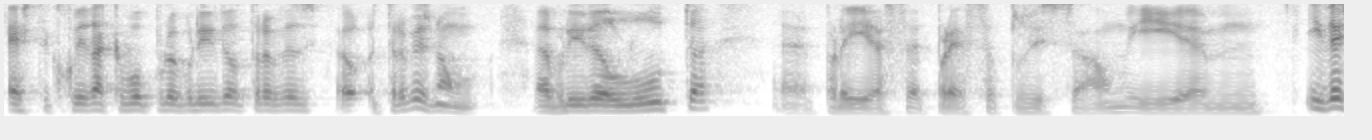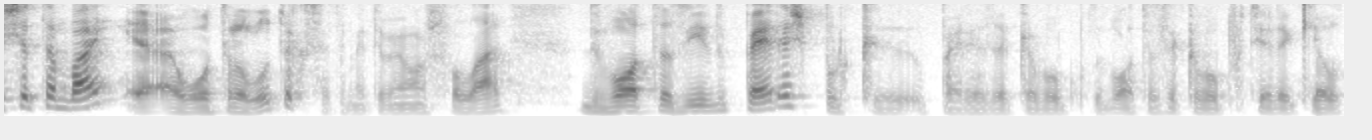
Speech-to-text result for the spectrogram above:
esta corrida acabou por abrir outra vez, outra vez não, abrir a luta uh, para, essa, para essa posição e, um, e deixa também a outra luta, que certamente também vamos falar, de Bottas e de Pérez, porque o Pérez acabou, Bottas acabou por ter aquele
